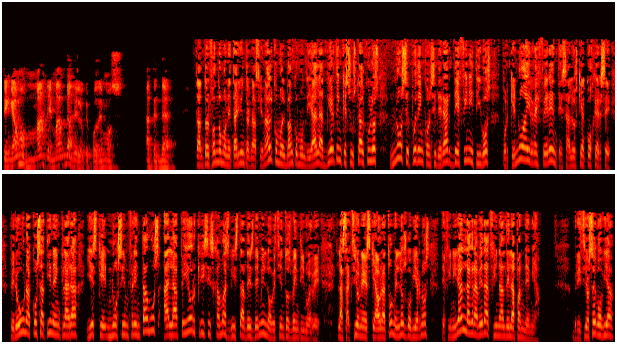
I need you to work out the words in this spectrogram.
tengamos más demandas de lo que podemos atender. Tanto el Fondo Monetario Internacional como el Banco Mundial advierten que sus cálculos no se pueden considerar definitivos porque no hay referentes a los que acogerse. Pero una cosa tienen clara y es que nos enfrentamos a la peor crisis jamás vista desde 1929. Las acciones que ahora tomen los gobiernos definirán la gravedad final de la pandemia. Bricio Segovia,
